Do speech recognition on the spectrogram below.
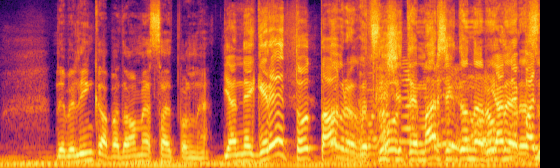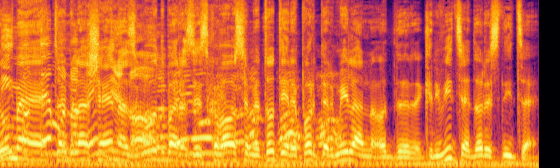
debelinka, pa da jaz sajt polne. Ja, ne gre to tako. Dobro, kot slišite, marsikdo na robe Ja, ne, to razume. temu To je bila še ena zgodba, raziskoval sem jo tudi reporter Milan od eh, krivice do resnice.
